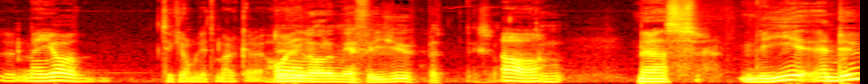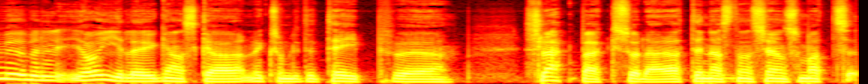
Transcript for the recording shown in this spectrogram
Men jag tycker om lite mörkare. Du Har vill jag, ha det mer för djupet. Liksom. ja, Mm. Medan vi, du väl, jag gillar ju ganska liksom lite tape uh, slapback sådär. Att det nästan känns som att eh,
